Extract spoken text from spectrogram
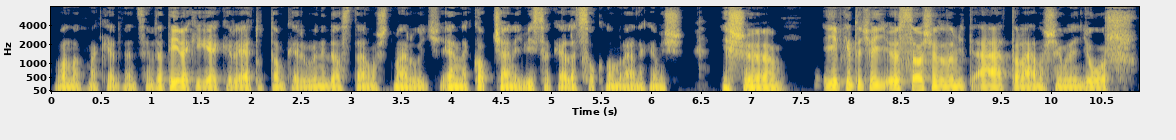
vannak már kedvencem. Tehát évekig el, el tudtam kerülni, de aztán most már úgy ennek kapcsán így vissza kellett szoknom rá nekem is. És Egyébként, hogyha egy összehasonlítod, amit általánosságban egy gyors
